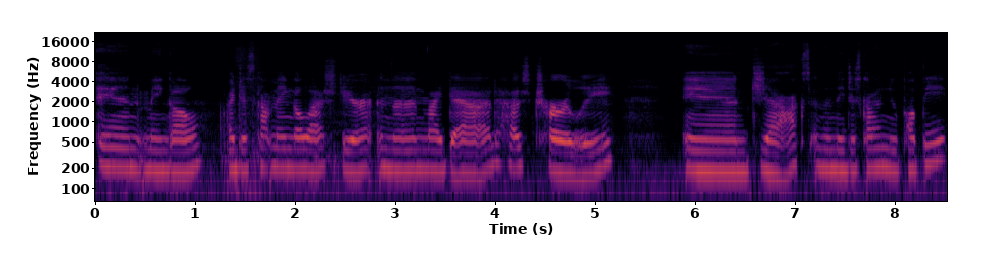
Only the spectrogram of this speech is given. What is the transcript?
and Mango. I just got Mango last year, and then my dad has Charlie and Jax, and then they just got a new puppy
